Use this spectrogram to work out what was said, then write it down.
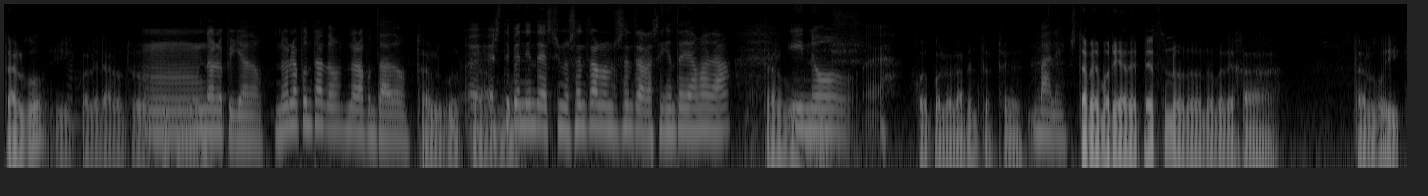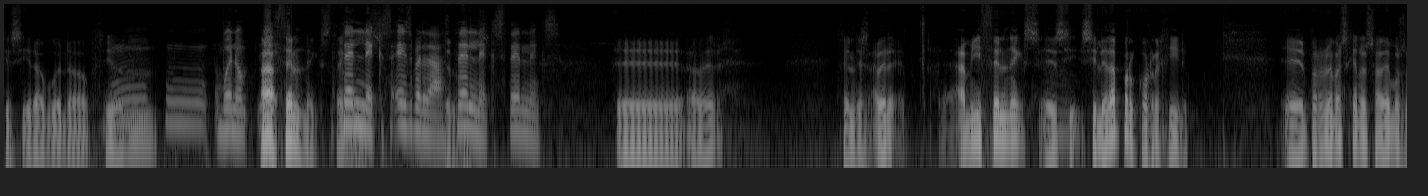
Talgo y cuál era el otro Mm, no lo he pillado. No lo he apuntado, no lo he apuntado. Talgo, Eh, Talgo, estoy pendiente de si nos entra o no nos entra la siguiente llamada Talgo, y no... eh, Joder, pues lo lamento. Vale. Esta memoria de pez no, no, no me deja Talgo y que si era buena opción. Mm, bueno. Ah, eh, Celnex. Celnex, es verdad. Celnex. Celnex. Eh, a ver. Celnex. A ver, a mí Celnex, eh, si, si le da por corregir, eh, el problema es que no sabemos,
